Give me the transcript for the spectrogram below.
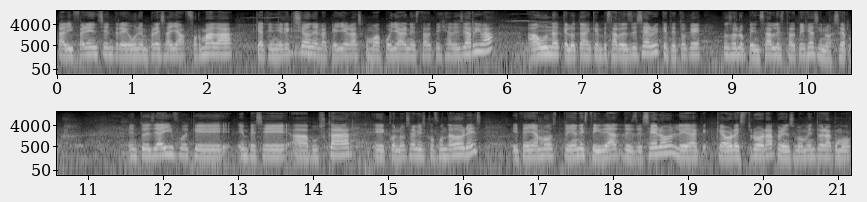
la diferencia entre una empresa ya formada, que ya tiene dirección, en la que llegas como a apoyar en estrategia desde arriba, a una que lo tenga que empezar desde cero y que te toque no solo pensar la estrategia, sino hacerla. Entonces de ahí fue que empecé a buscar, eh, conocer a mis cofundadores y teníamos, tenían esta idea desde cero, la idea que ahora es Trora, pero en su momento era como,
